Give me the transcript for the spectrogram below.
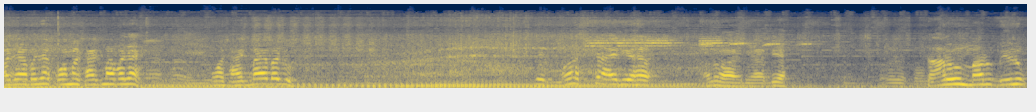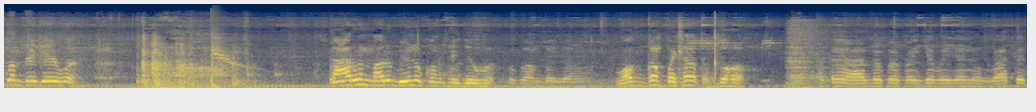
બધા બધા કોમાં સાઈડમાં બધા કોમાં સાઈડમાં બાજુ? મસ્ત આઈડિયા હલો આઈડિયા બે. તારું મારું બેનું કામ થઈ ગયું હો. તારું મારું બેનું કોમ થઈ ગયું હો. શું કામ થઈ જાય વગમ પૈસાનો ધંધો હો. અત્યારે હાલ તો કોઈ પૈસા પૈસાની વાત જ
